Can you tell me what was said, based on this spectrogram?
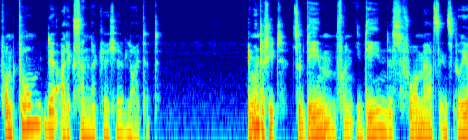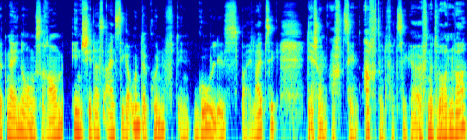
vom Turm der Alexanderkirche läutet. Im Unterschied zu dem von Ideen des Vormärz inspirierten Erinnerungsraum in Schillers einstiger Unterkunft in Gohlis bei Leipzig, der schon 1848 eröffnet worden war,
